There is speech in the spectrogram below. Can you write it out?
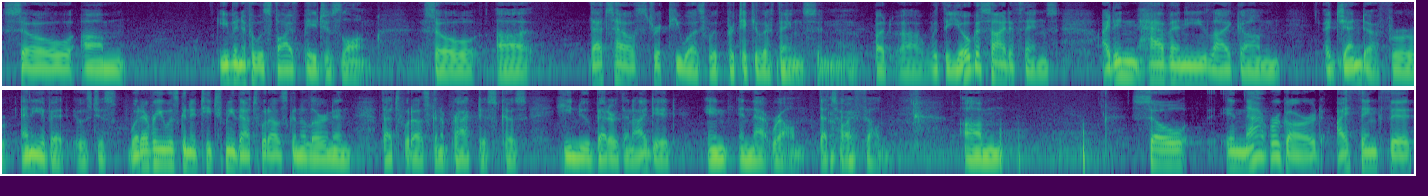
So um, even if it was five pages long, so uh, that's how strict he was with particular things. And uh, but uh, with the yoga side of things, I didn't have any like um, agenda for any of it. It was just whatever he was going to teach me. That's what I was going to learn, and that's what I was going to practice because he knew better than I did in in that realm. That's how I felt. Um, so in that regard, I think that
